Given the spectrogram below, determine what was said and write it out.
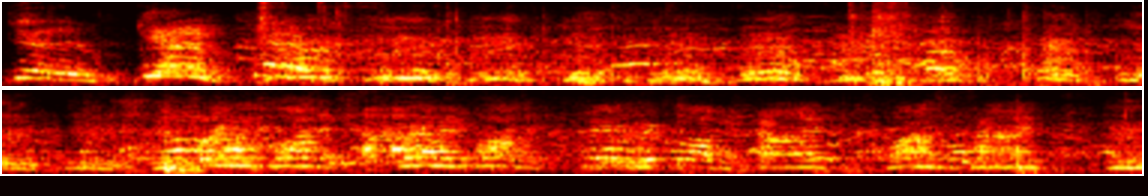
Get him! Get him! Get him! Put him in the closet! Put him in the closet! Put him in the closet! Time! Closet time! Put him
